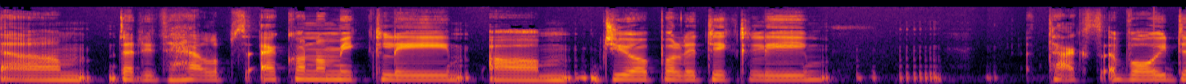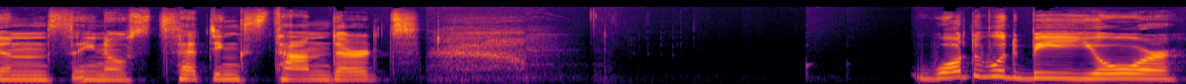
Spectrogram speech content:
um, that it helps economically um, geopolitically tax avoidance, you know, setting standards. What would be your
